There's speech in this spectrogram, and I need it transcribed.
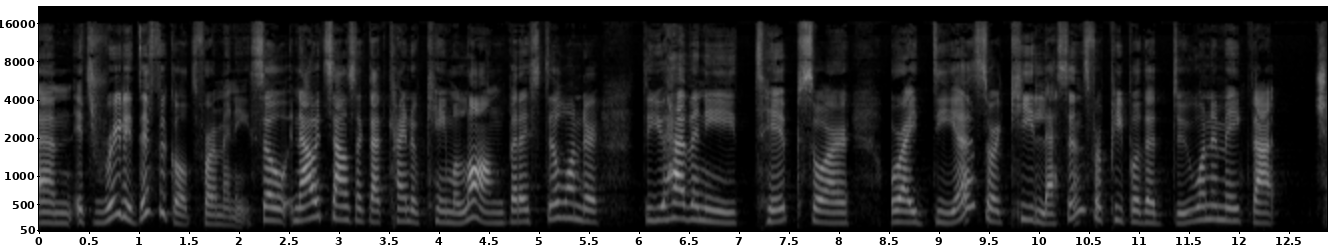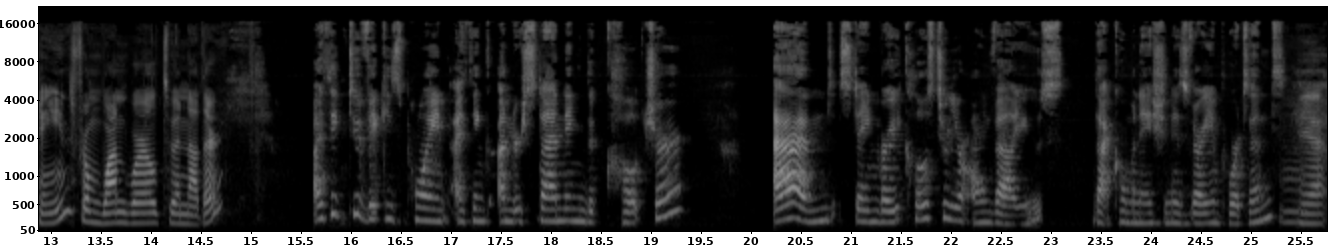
um, it's really difficult for many. So now it sounds like that kind of came along but i still wonder do you have any tips or or ideas or key lessons for people that do want to make that change from one world to another? I think to vicky's point i think understanding the culture and staying very close to your own values that combination is very important mm. Yeah.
